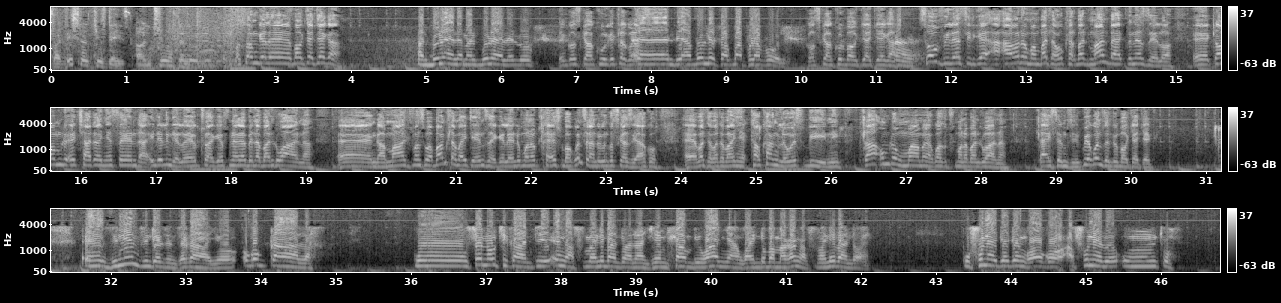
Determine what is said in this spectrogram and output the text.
Traditional Tuesdays on True Afternoon. Maswamkele bawutyatyeka. Mandibulele mandibulele Lucy. Enkosi kakhulu ke xhego Eh ndiyabulisa kubaphulaphuli. Enkosi kakhulu bawutyatyeka. Ah. So uvile sithi ke awona mambadla ngokhala bathi mani bayacinezelwa eh xa umuntu etshata kanye senda into elindelweyo kuthiwa ke funeka abe nabantwana eh ngamanje fanisa uba bamhlawumbi ayide yenzeke le nto kumane ukuxhesha uba kwenzeka nto le nkosikazi yakho eh bade bathi abanye khawukhangile wesibini xa umntu ongumama engakwazi ukufumana abantwana xa esemzini kuye kwenze into yoba utyatyeke um zininzi into ezenzekayo okokuqala kusenothi kanti engafumani bantwana nje mhlawumbi wanyangwa into yoba makangafumani bantwana kufuneke ke ngoko afunelwe umntu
